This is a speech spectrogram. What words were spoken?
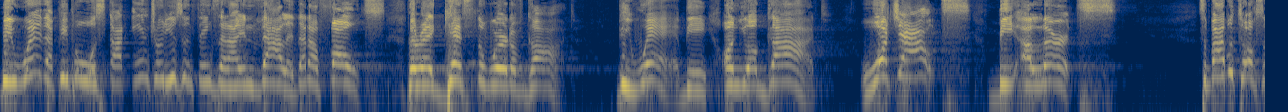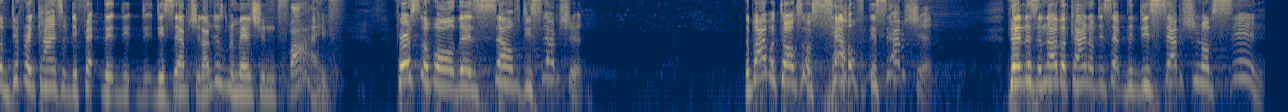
Beware that people will start introducing things that are invalid, that are false, that are against the word of God. Beware, be on your guard. Watch out, be alert. So, Bible talks of different kinds of de- de- deception. I'm just going to mention five. First of all, there's self deception. The Bible talks of self deception. Then there's another kind of deception, the deception of sin.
